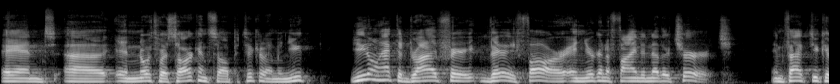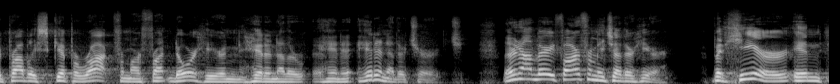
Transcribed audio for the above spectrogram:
and uh, in Northwest Arkansas, particularly, I mean, you, you don't have to drive very, very far and you're going to find another church. In fact, you could probably skip a rock from our front door here and hit another, hit, hit another church. They're not very far from each other here. But here in,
